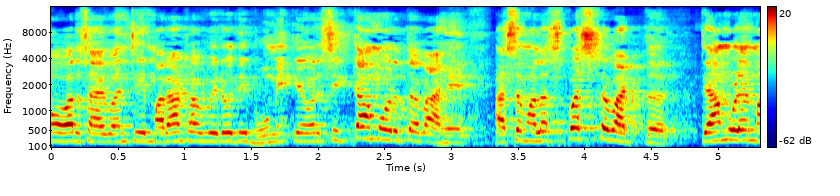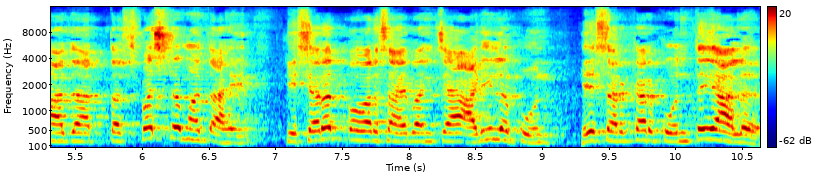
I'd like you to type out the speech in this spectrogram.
पवार साहेबांची मराठा विरोधी भूमिकेवर शिक्कामोर्तब आहे असं मला स्पष्ट वाटतं. त्यामुळे माझं आत्ता स्पष्ट मत आहे की शरद पवार साहेबांच्या आडी लपून हे सरकार कोणतंही आलं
